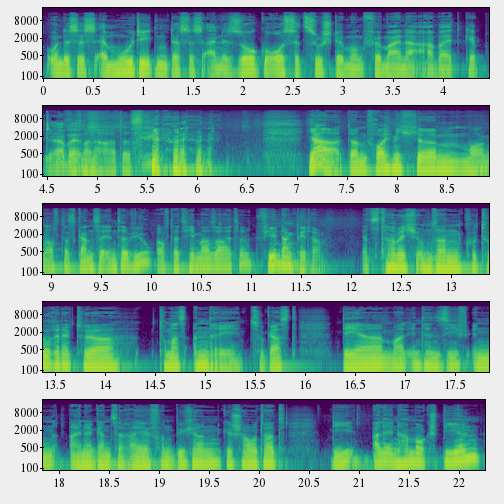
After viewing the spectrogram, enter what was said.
und es ist ermutigend, dass es eine so große Zustimmung für meine Arbeit gibt. Ja, Aber seine Art ist. ja, dann freue ich mich ähm, morgen auf das ganze Interview auf der Themaseite. Vielen Dank, Peter. Jetzt habe ich unseren Kulturredakteur Thomas André zu Gast, der mal intensiv in eine ganze Reihe von Büchern geschaut hat, die alle in Hamburg spielen.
